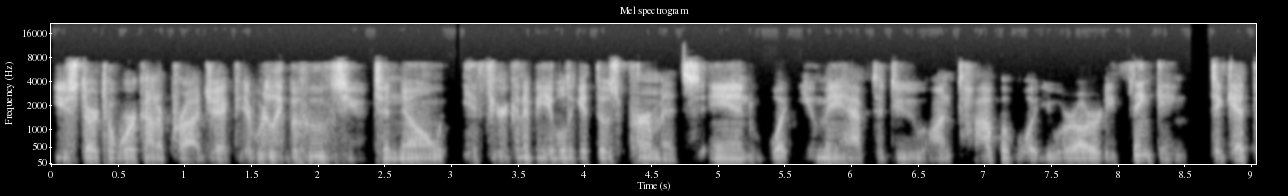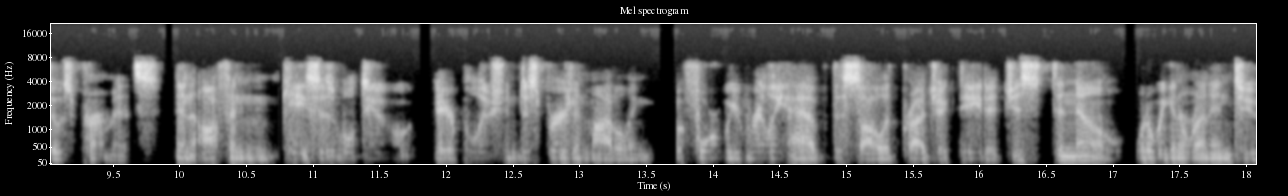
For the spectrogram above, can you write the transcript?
you start to work on a project, it really behooves you to know if you're going to be able to get those permits and what you may have to do on top of what you were already thinking to get those permits. And often cases we'll do air pollution dispersion modeling before we really have the solid project data just to know what are we going to run into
